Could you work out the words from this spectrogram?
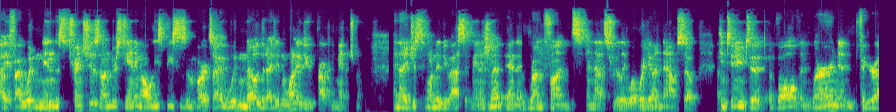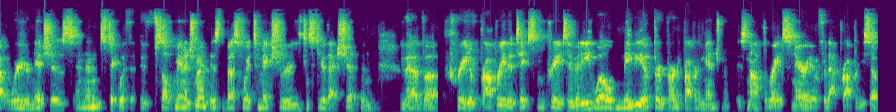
If I wouldn't in the trenches, understanding all these pieces and parts, I wouldn't know that I didn't want to do property management and I just wanted to do asset management and run funds. And that's really what we're doing now. So continue to evolve and learn and figure out where your niche is and then stick with it. If self management is the best way to make sure you can steer that ship and you have a creative property that takes some creativity, well, maybe a third party property management is not the right scenario for that property. So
